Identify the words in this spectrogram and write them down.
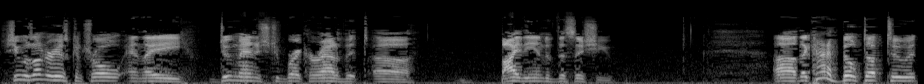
She was under his control, and they do manage to break her out of it uh, by the end of this issue. Uh, they kind of built up to it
